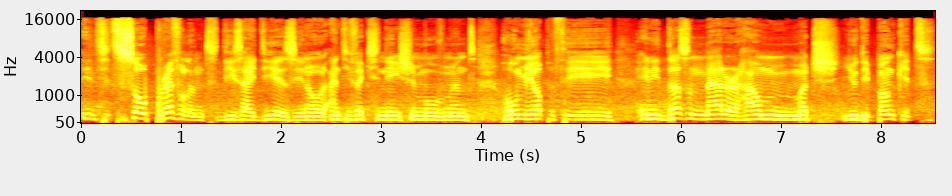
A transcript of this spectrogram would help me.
it's so prevalent. These ideas, you know, anti-vaccination movement, homeopathy, and it doesn't matter how much you debunk it.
